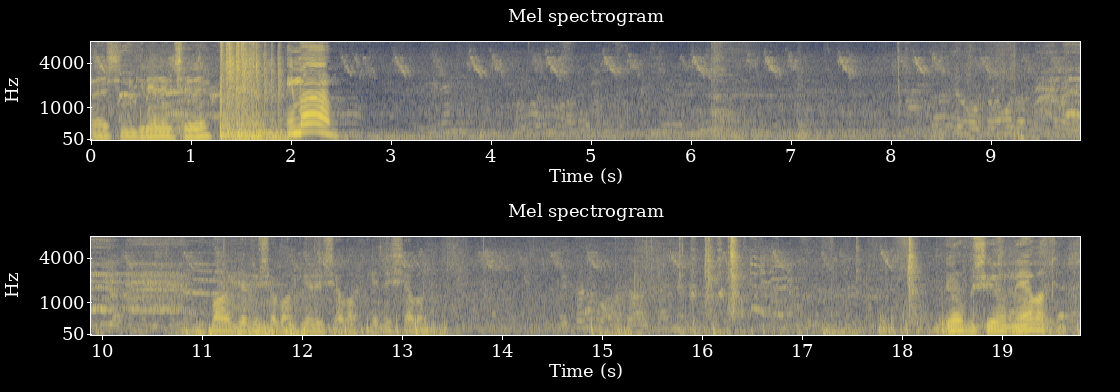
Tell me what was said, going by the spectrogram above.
Evet şimdi girelim içeri. İmam. Bak gelişe bak, gelişe bak, gelişe bak. Yok bir şey yok. Neye bakıyorsun?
